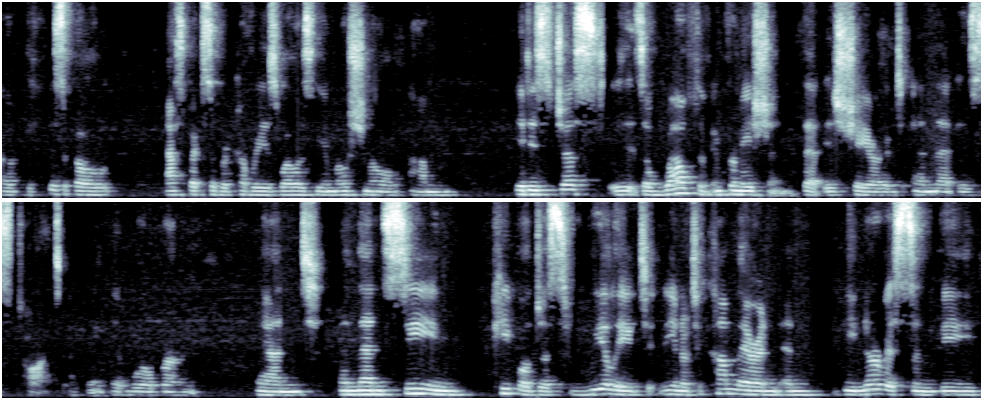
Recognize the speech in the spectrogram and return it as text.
of the physical aspects of recovery as well as the emotional. Um, it is just it's a wealth of information that is shared and that is taught. I think at World Burn, and and then seeing people just really to, you know to come there and, and be nervous and be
